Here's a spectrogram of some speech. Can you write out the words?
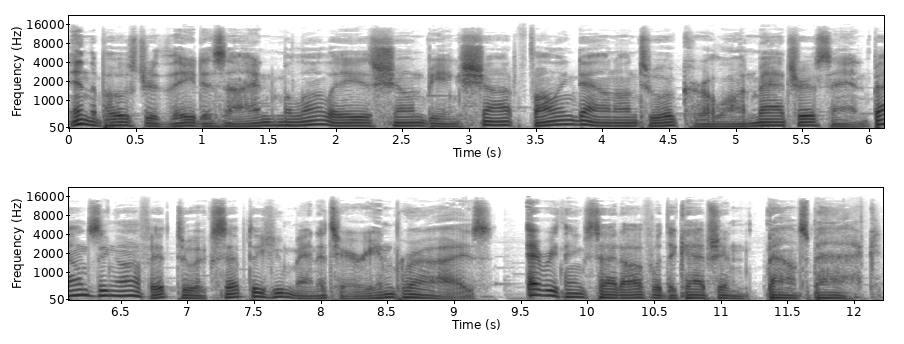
In the poster they designed, Malala is shown being shot, falling down onto a Kurl-on mattress, and bouncing off it to accept a humanitarian prize. Everything's tied off with the caption, Bounce Back.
